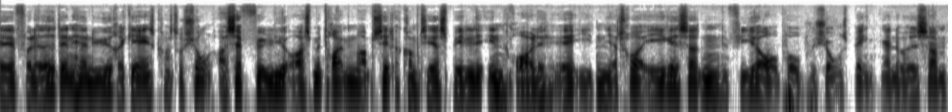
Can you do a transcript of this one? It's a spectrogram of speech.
øh, få lavet den her nye regeringskonstruktion, og selvfølgelig også med drømmen om selv at komme til at spille en rolle øh, i den. Jeg tror ikke sådan fire år på oppositionsbænken er noget, som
